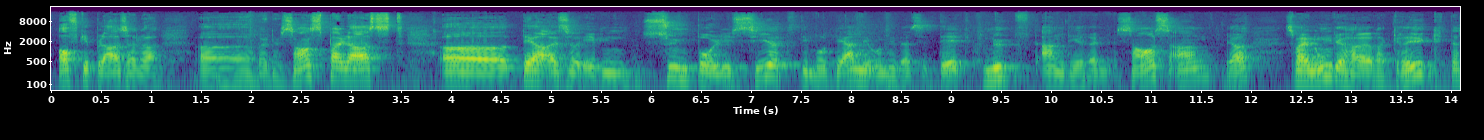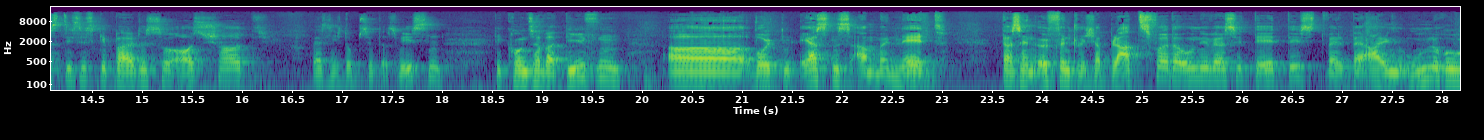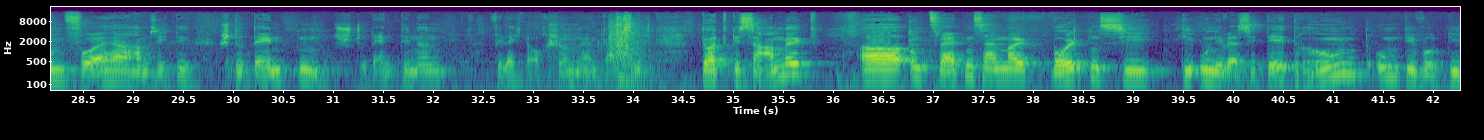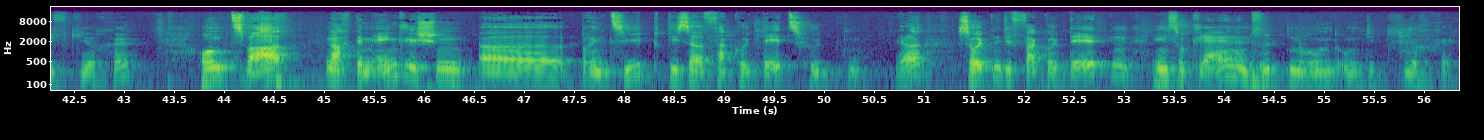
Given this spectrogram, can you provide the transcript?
aufgeblasener äh, Renaissancepalast, äh, der also eben symbolisiert die moderne Universität, knüpft an die Renaissance an. Ja. Es war ein ungeheurer Krieg, dass dieses Gebäude so ausschaut. Ich weiß nicht, ob Sie das wissen. Die Konservativen äh, wollten erstens einmal nicht, dass ein öffentlicher Platz vor der Universität ist, weil bei allen Unruhen vorher haben sich die Studenten, Studentinnen, vielleicht auch schon, nein, gab es nicht, dort gesammelt. Äh, und zweitens einmal wollten sie die Universität rund um die Votivkirche und zwar nach dem englischen äh, Prinzip dieser Fakultätshütten, ja, sollten die Fakultäten in so kleinen Hütten rund um die Kirche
